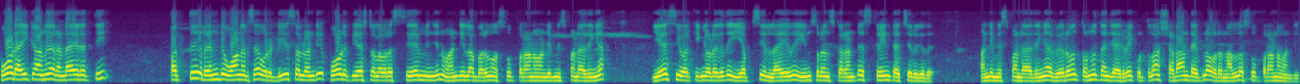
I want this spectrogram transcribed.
ஃபோர்டு ஐக்கானு ரெண்டாயிரத்தி பத்து ரெண்டு ஓனர்ஸை ஒரு டீசல் வண்டி. ஃபோர்டு பிஎஸ்டில் வர சேம் இன்ஜின் வண்டிலாம் பாருங்கள் ஒரு சூப்பரான வண்டி மிஸ் பண்ணாதீங்க. ஏசி ஒர்க்கிங்கோட இருக்குது. FC live insurance current screen touch இருக்குது. வண்டி மிஸ் பண்ணாதீங்க. வெறும் தொண்ணூத்தஞ்சாயிரம் ரூபாய்க்கு கொடுத்துலாம் ஷடான் டைப்பில் ஒரு நல்ல சூப்பரான வண்டி.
